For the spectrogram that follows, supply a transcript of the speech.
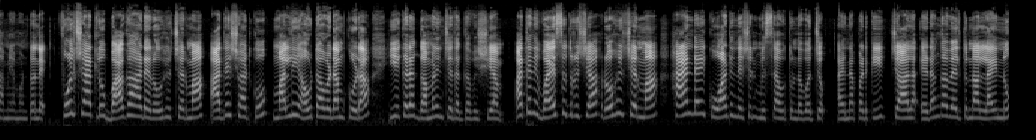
సమయం ఉంటుంది. ఫుల్ షాట్లు బాగా ఆడే రోహిత్ శర్మ అదే షాట్కు మళ్ళీ అవుట్ అవ్వడం కూడా ఇక్కడ గమనించదగ్గ విషయం. అతని వయస్సు దృష్ట్యా Rohit Sharma hand eye coordination miss అవుతుండవచ్చు. అయినప్పటికీ చాలా ఎడంగా వెళ్తున్న లైన్ను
